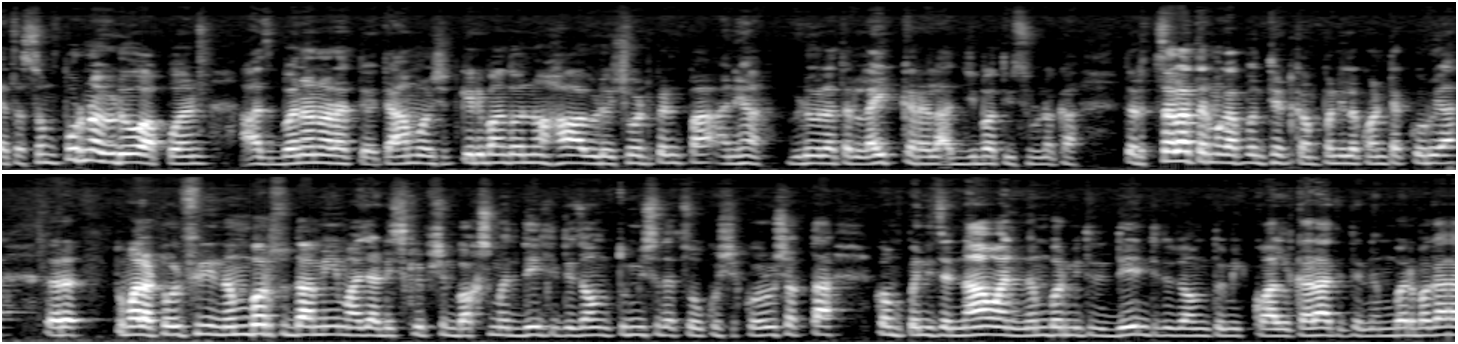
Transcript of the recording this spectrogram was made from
याचा संपूर्ण व्हिडिओ आपण आज बनवणार आहोत. त्यामुळे शेतकरी बांधवांना हा व्हिडिओ शेवटपर्यंत पहा. आणि हा व्हिडिओला तर लाईक करायला अजिबात विसरू नका. तर चला तर मग आपण थेट कंपनीला कॉन्टॅक्ट करूया. तर तुम्हाला टोल फ्री नंबरसुद्धा मी माझ्या डिस्क्रिप्शन बॉक्समध्ये देईल. तिथे जाऊन तुम्ही सुद्धा चौकशी करू शकता. कंपनीचं नाव आणि नंबर मी तिथे देईन. तिथे जाऊन तुम्ही कॉल करा. तिथे नंबर बघा.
